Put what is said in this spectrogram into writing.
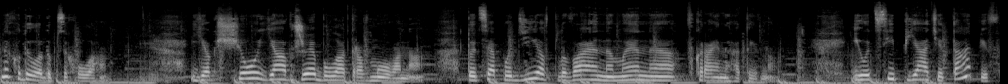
не ходила до психолога. Якщо я вже була травмована, то ця подія впливає на мене вкрай негативно. І оці п'ять етапів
